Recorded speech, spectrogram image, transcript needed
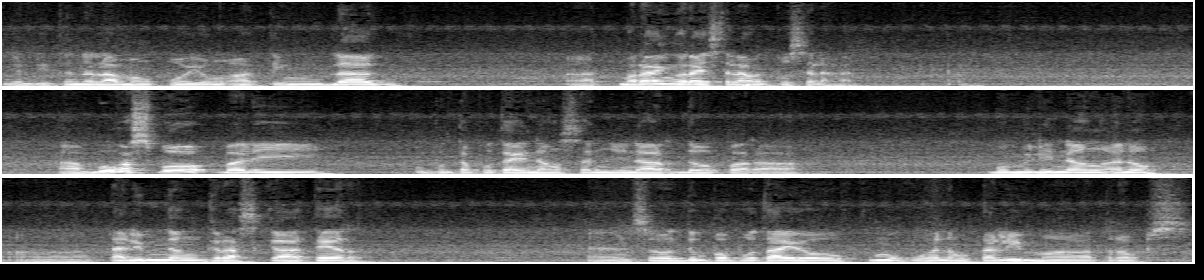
hanggang dito na lamang po yung ating vlog. At maraming maraming salamat po sa lahat. Ah, bukas po, bali, pupunta po tayo ng San Leonardo para bumili ng ano, ah, talim ng grass cutter. And so doon pa po tayo kumukuha ng talim mga trops.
